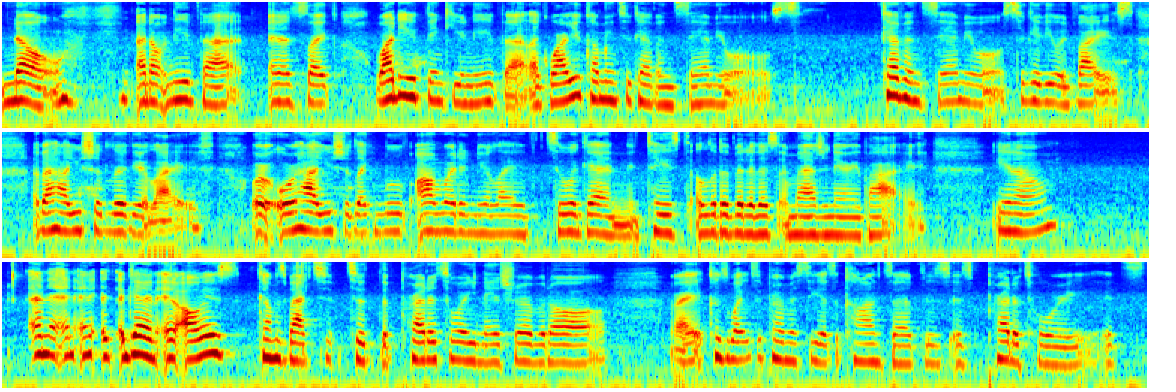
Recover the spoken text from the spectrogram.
no I don't need that and it's like why do you think you need that like why are you coming to Kevin Samuels Kevin Samuels to give you advice about how you should live your life or, or how you should like move onward in your life to again taste a little bit of this imaginary pie, you know? And, and, and again, it always comes back to, to the predatory nature of it all, right? Because white supremacy as a concept is, is predatory, it's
